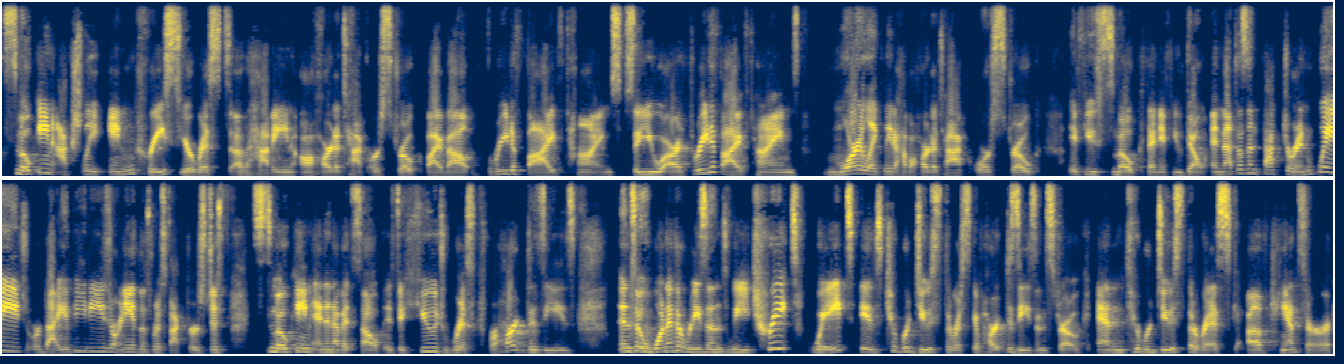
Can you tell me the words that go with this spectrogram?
Smoking actually increase your risks of having a heart attack or stroke by about 3 to 5 times. So you are 3 to 5 times more likely to have a heart attack or stroke if you smoke than if you don't. And that doesn't factor in weight or diabetes or any of those risk factors. Just smoking in and of itself is a huge risk for heart disease. And so one of the reasons we treat weight is to reduce the risk of heart disease and stroke and to reduce the risk of cancer.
